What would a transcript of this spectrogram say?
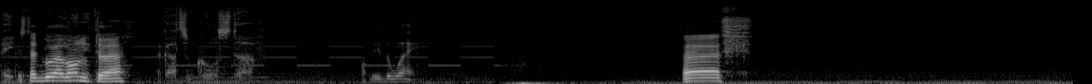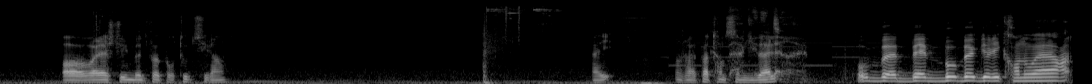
Qu'est-ce que t'as de beau à vendre, toi? Got some cool stuff. I'll lead the way. Euh... pff. Je une bonne fois pour toutes, celui-là. Allez. Bon, j'aurais pas 35 000 balles. Oh, bah, bah, beau bug de l'écran noir.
